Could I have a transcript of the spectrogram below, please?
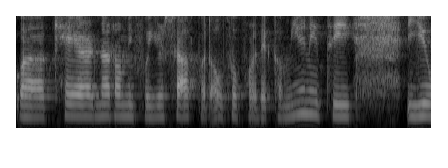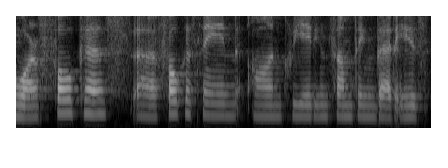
uh, care not only for yourself but also for the community. You are focused, uh, focusing on creating something that is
